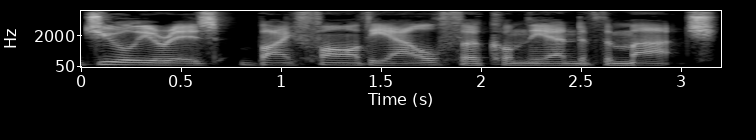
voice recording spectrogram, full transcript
Giulia is by far the alpha come the end of the match.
